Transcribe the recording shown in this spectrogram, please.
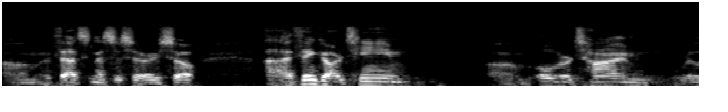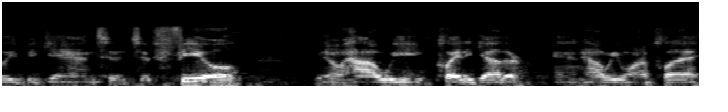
um, if that's necessary. So, I think our team um, over time really began to, to feel, you know, how we play together and how we want to play.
